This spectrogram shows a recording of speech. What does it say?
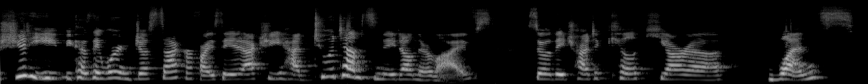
shitty because they weren't just sacrificed; they had actually had two attempts made on their lives. So they tried to kill Chiara once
